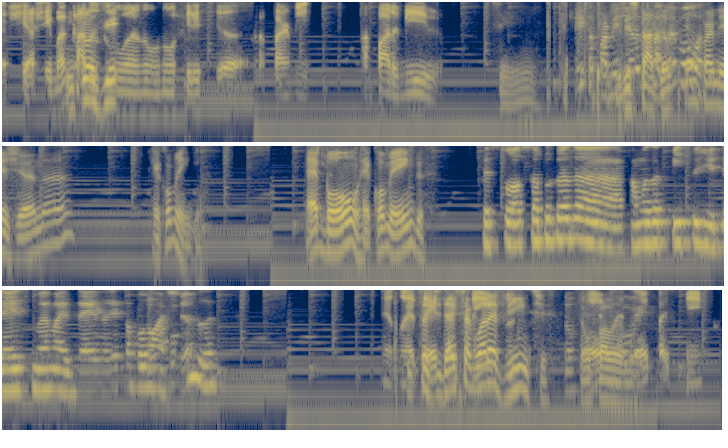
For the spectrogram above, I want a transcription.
É, achei, achei bancada Inclusive- Luan não, não oferecer a Parmi. A Parmi. Sim. isso, a Parmegiana Estadão Estadão é boa. parmegiana, recomendo. É bom, recomendo. Pessoal só procurando a famosa pizza de 10 que não é mais 10 ali, acabou não achando, né? É, não é Pizza de 10 10 faz agora é tempo, né? 20. Então, É, falando. não é 10 faz tempo.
